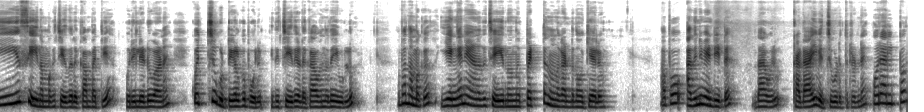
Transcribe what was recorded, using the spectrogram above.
ഈസിയായി നമുക്ക് ചെയ്തെടുക്കാൻ പറ്റിയ ഒരു ലഡുവാണ് കൊച്ചു കുട്ടികൾക്ക് പോലും ഇത് ചെയ്തെടുക്കാവുന്നതേ ഉള്ളൂ. അപ്പോൾ നമുക്ക് എങ്ങനെയാണിത് ചെയ്യുന്നതെന്ന് പെട്ടെന്നൊന്ന് കണ്ടു നോക്കിയാലോ. അപ്പോൾ അതിന് വേണ്ടിയിട്ട് ഇതാ ഒരു കടായി വെച്ച് കൊടുത്തിട്ടുണ്ട്. ഒരല്പം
